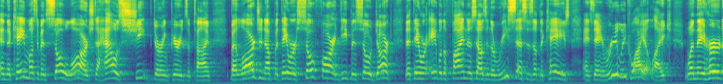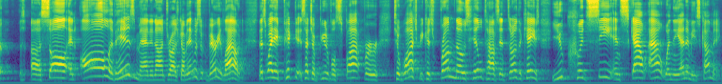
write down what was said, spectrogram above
And the cave must have been so large to house sheep during periods of time, but large enough, but they were so far and deep and so dark that they were able to find themselves in the recesses of the caves and staying really quiet like when they heard uh, Saul and all of his men and entourage coming. It was very loud. That's why they picked it such a beautiful spot for to watch because from those hilltops and through the caves, you could see and scout out when the enemy's coming.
